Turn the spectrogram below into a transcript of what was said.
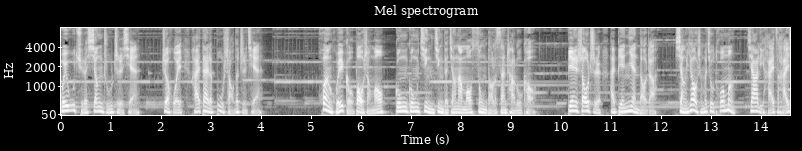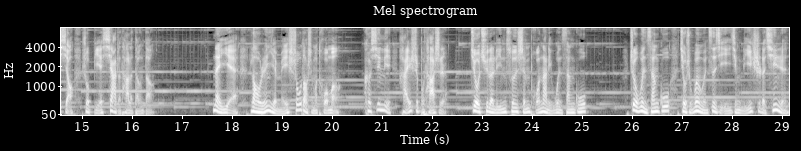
回屋取了香烛纸钱，这回还带了不少的纸钱。换回狗，抱上猫，恭恭敬敬地将那猫送到了三岔路口，边烧纸还边念叨着：“想要什么就托梦，家里孩子还小，说别吓着他了，等等。”那夜，老人也没收到什么托梦，可心里还是不踏实，就去了邻村神婆那里问三姑。这问三姑，就是问问自己已经离世的亲人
